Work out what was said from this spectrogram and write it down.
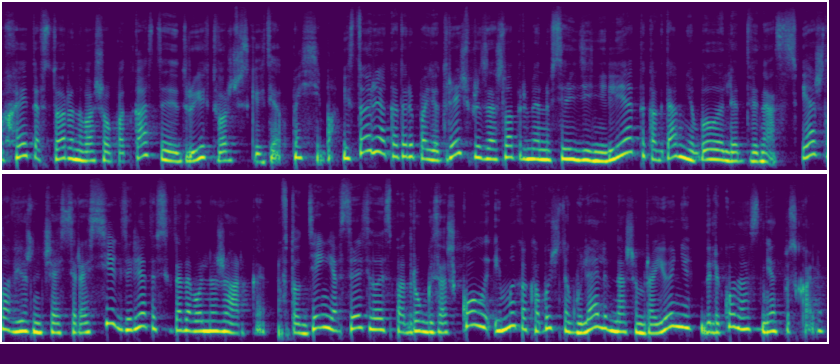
хейта в сторону вашего подкаста и других творческих дел. Спасибо. История, о которой пойдет речь, произошла примерно в середине лета, когда мне было лет 12. Я шла в южной части России, где лето всегда довольно жаркое. В тот день я встретилась с подругой со школы, и мы, как обычно, гуляли в нашем районе, далеко нас не отпускали.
